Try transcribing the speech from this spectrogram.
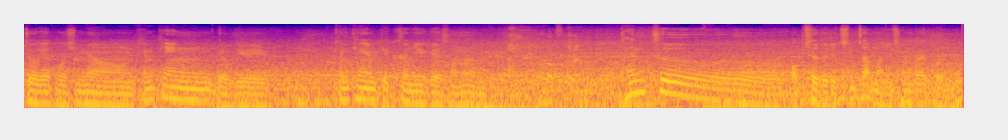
이쪽에 보시면 캠핑 여기 캠핑 앤 피크닉에서는 텐트 업체들이 진짜 많이 참가했거든요.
